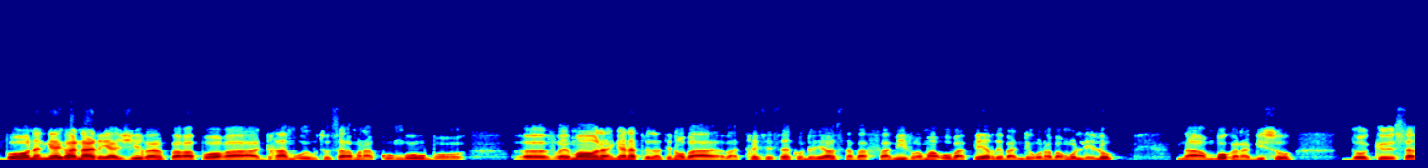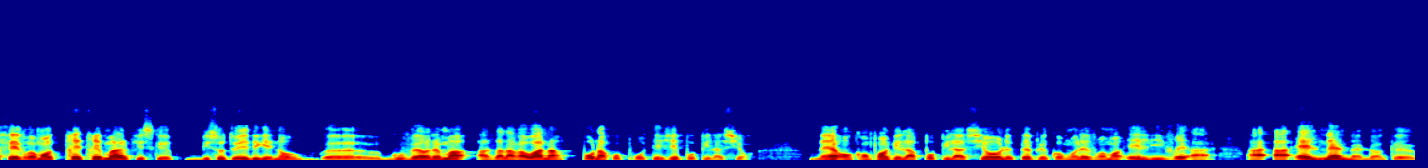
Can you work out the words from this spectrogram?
Bon, on a réagir hein, par rapport à drame au tout ça à Congo. Bon, euh, vraiment, on a présenté nos ba, ba très sincères condoléances na ba famille vraiment au ba père de bandero na bango lelo na mboka na biso. Donc euh, ça fait vraiment très très mal puisque biso to yebi non euh, gouvernement azalarawana pour na ko protéger population. Mais on comprend que la population, le peuple congolais vraiment est livré à à, elle-même. Donc euh,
